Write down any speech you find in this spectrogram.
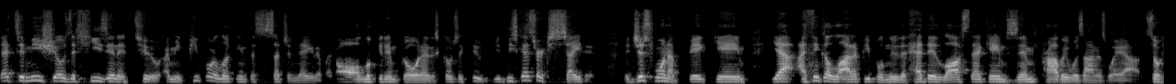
that to me shows that he's in it too. I mean, people are looking at this as such a negative, like, "Oh, look at him going at his coach." Like, dude, these guys are excited. They just won a big game. Yeah, I think a lot of people knew that had they lost that game, Zim probably was on his way out. So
